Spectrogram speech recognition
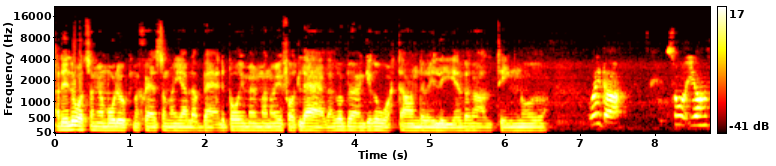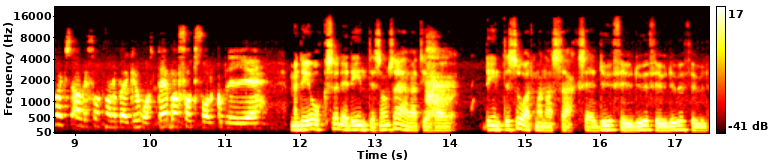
Ja det låter som jag målar upp mig själv som en jävla bad boy men man har ju fått lärare att börja gråta, andra elever och allting och Oj då. Så jag har faktiskt aldrig fått någon att börja gråta. Jag har bara fått folk att bli... eh, Men det är också det, det är inte som så här att jag har Det är inte så att man har sagt så här, du är ful, du är ful, du är ful.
